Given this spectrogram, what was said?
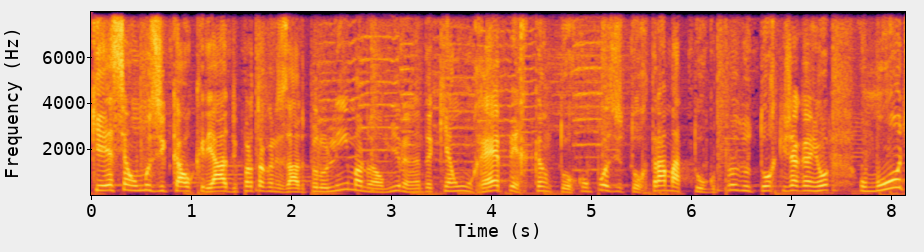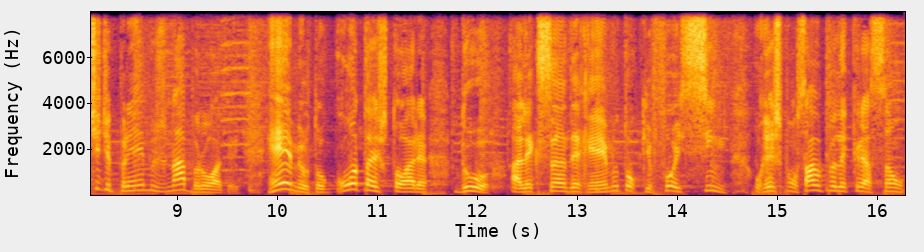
que esse é um musical criado e protagonizado pelo Lin-Manuel Miranda, que é um rapper, cantor, compositor, dramaturgo, produtor que já ganhou um monte de prêmios na Broadway. Hamilton conta a história do Alexander Hamilton, que foi sim o responsável pela criação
